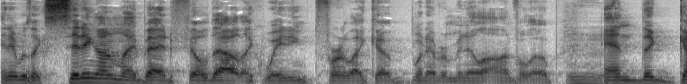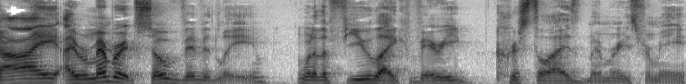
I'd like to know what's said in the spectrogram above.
and it was like sitting on my bed, filled out, like waiting for like a whatever Manila envelope. And the guy, I remember it so vividly. One of the few like very crystallized memories for me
